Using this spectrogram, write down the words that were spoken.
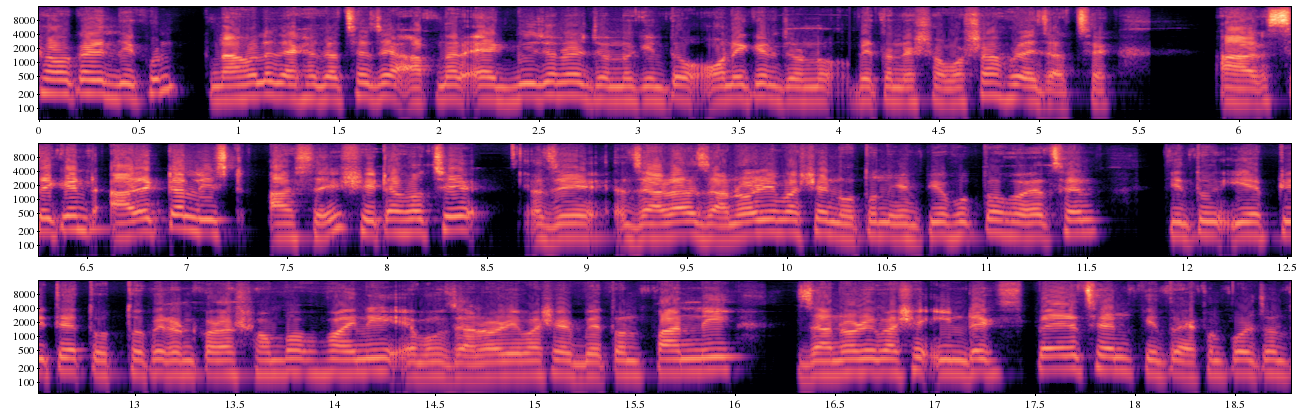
সহকারে দেখুন, না হলে দেখা যাচ্ছে যে আপনার এক দুজনের জন্য কিন্তু অনেকের জন্য বেতনের সমস্যা হয়ে যাচ্ছে। আর সেকেন্ড আরেকটা লিস্ট আছে, সেটা হচ্ছে যে যারা জানুয়ারি মাসে নতুন এমপিওভুক্ত হয়েছেন, কিন্তু ইএফটিতে তথ্য প্রেরণ করা সম্ভব হয়নি এবং জানুয়ারি মাসের বেতন পাননি, জানুয়ারি মাসে ইন্ডেক্স পেয়েছেন, কিন্তু এখন পর্যন্ত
